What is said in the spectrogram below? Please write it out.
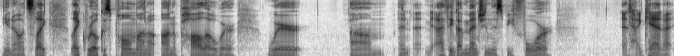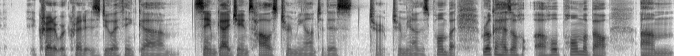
You know, it's like like Rilke's poem on on Apollo where where um, and I think I mentioned this before, and again, I, credit where credit is due. I think um, same guy, James Hollis, turned me on to this, turn, turned me on this poem. But Rilke has a, a whole poem about um,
